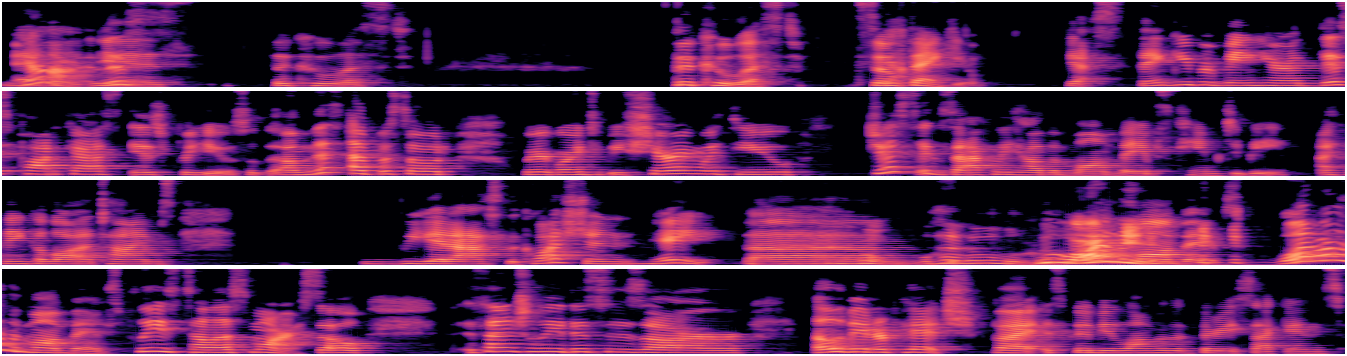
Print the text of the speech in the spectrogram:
Yeah, And and it this- is the coolest. The coolest. So Yeah. thank you. Yes, thank you for being here. This podcast is for you. So, on this episode, we're going to be sharing with you just exactly how the mom babes came to be. I think a lot of times we get asked the question, hey, um, who are the mom babes? What are the mom babes? Please tell us more. So, essentially, this is our elevator pitch, but it's going to be longer than 30 seconds.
